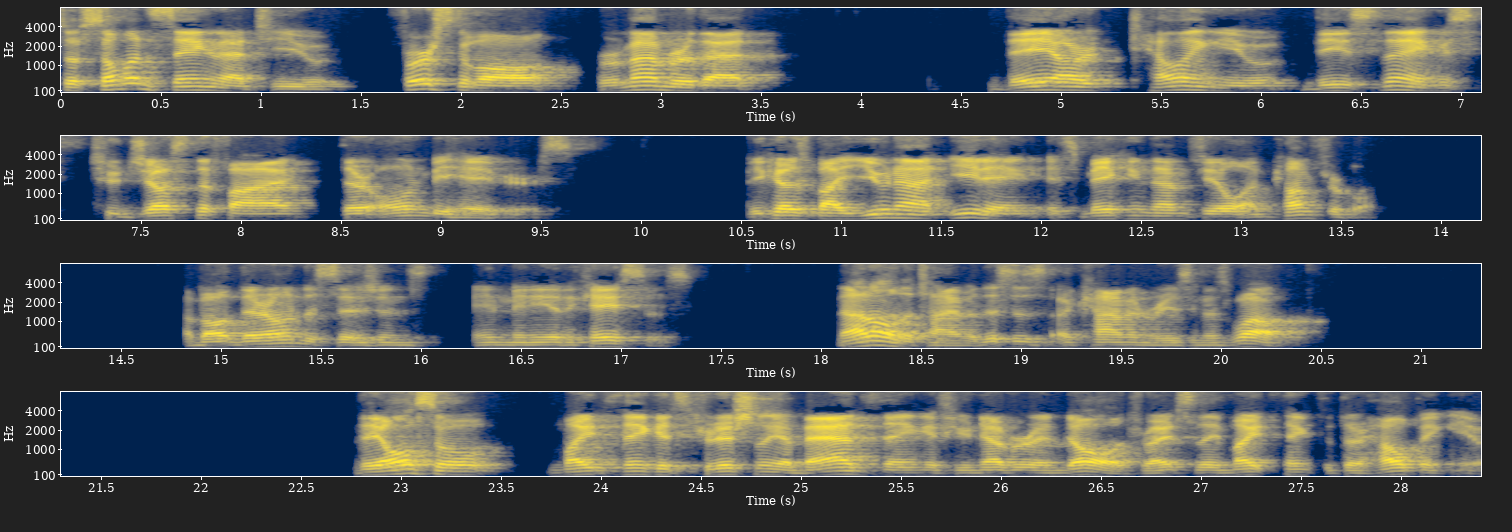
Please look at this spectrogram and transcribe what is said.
So if someone's saying that to you, first of all, remember that they are telling you these things to justify their own behaviors. Because by you not eating, it's making them feel uncomfortable about their own decisions in many of the cases. Not all the time, but this is a common reason as well. They also might think it's traditionally a bad thing if you never indulge, right? So they might think that they're helping you.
